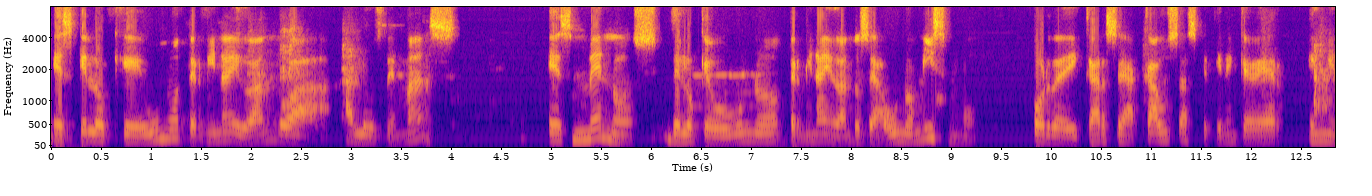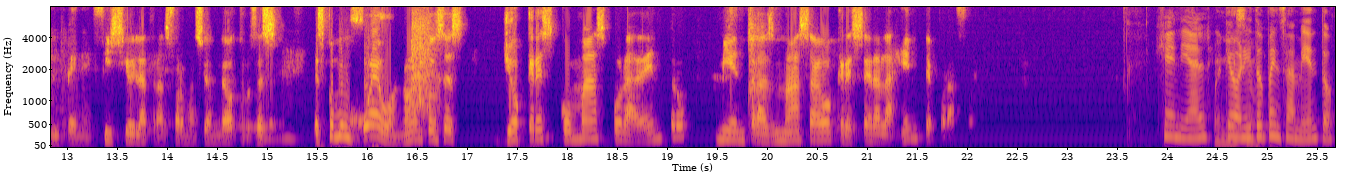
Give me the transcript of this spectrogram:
es que lo que uno termina ayudando a, a los demás es menos de lo que uno termina ayudándose a uno mismo por dedicarse a causas que tienen que ver en el beneficio y la transformación de otros. Es, es como un juego, ¿no? Entonces yo crezco más por adentro mientras más hago crecer a la gente por afuera. Genial, qué bonito pensamiento.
